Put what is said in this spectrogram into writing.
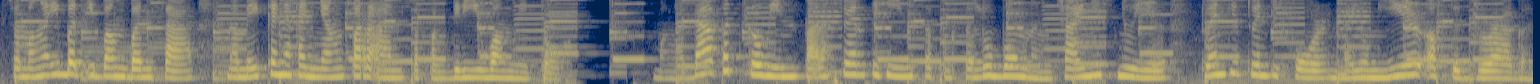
sa mga iba't ibang bansa na may kanya-kanyang paraan sa pagdiriwang nito. Mga dapat gawin para swertihin sa pagsalubong ng Chinese New Year 2024 ngayong Year of the Dragon.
